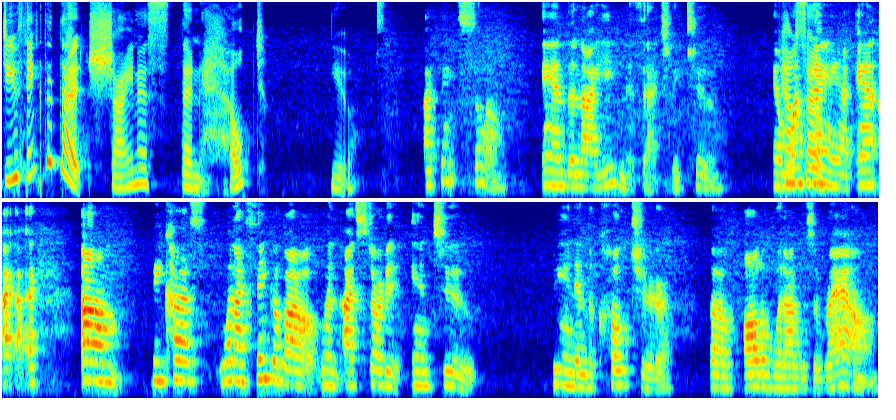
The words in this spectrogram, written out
do you think that that shyness then helped you I think so. And the naiveness, actually, too. And How one so? thing, and I, I, um, because when I think about when I started into being in the culture of all of what I was around,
